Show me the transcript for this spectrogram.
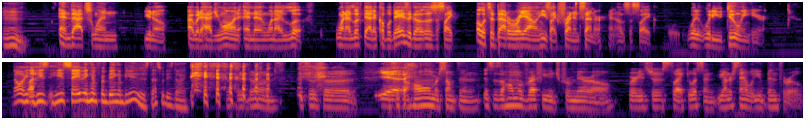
Mm. and that's when you know I would have had you on. And then when I look when I looked at it a couple days ago, it was just like, oh, it's a battle royale, and he's like front and center, and I was just like, what What are you doing here? No, he, he's he's saving him from being abused. That's what he's doing. That's what you're doing. this is a this is a home or something. This is a home of refuge for Miro, where he's just like, listen, we understand what you've been through.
